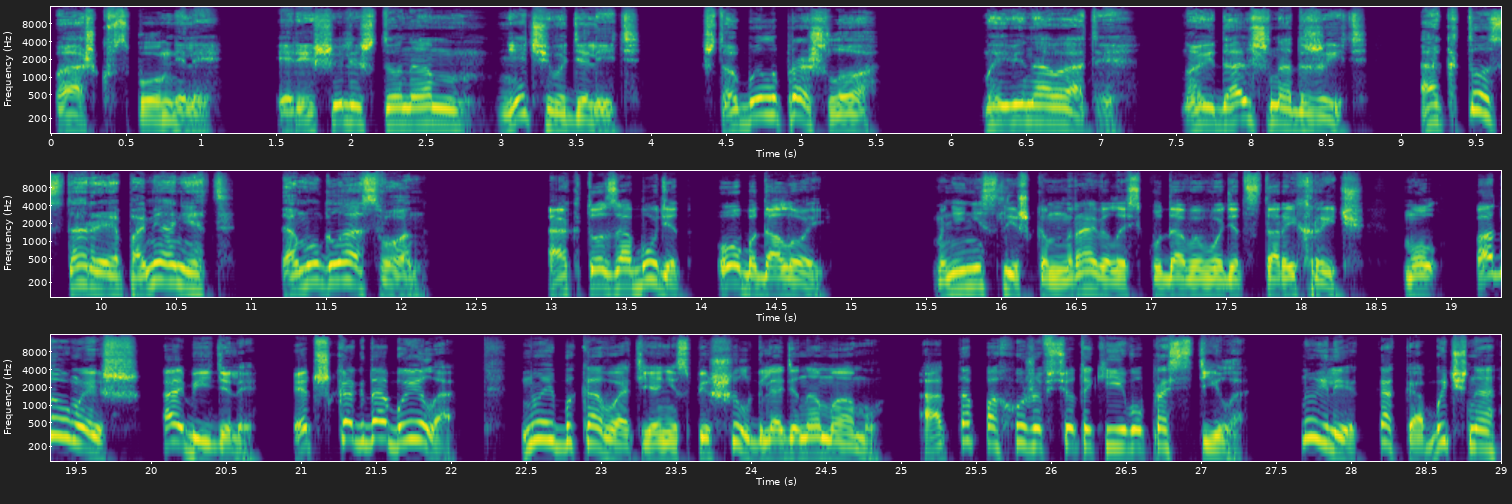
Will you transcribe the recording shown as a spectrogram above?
Пашку вспомнили и решили, что нам нечего делить. Что было, прошло. Мы виноваты, но и дальше надо жить. А кто старое помянет, тому глаз вон. А кто забудет, оба долой. Мне не слишком нравилось, куда выводят старый хрыч. Мол, подумаешь, обидели. Это ж когда было. Но и быковать я не спешил, глядя на маму. А та, похоже, все-таки его простила. Ну или, как обычно,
